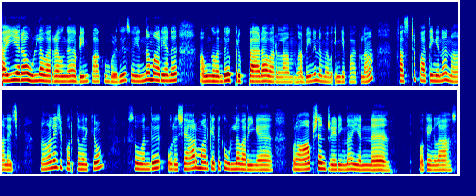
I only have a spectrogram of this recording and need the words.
பையராக உள்ளே வர்றவங்க அப்படின்னு பார்க்கும் பொழுது ஸோ என்ன மாதிரியான அவங்க வந்து ப்ரிப்பேர்டாக வரலாம் அப்படின்னு நம்ம இங்கே பார்க்கலாம். ஃபஸ்ட்டு பார்த்தீங்கன்னா நாலேஜ் நாலேஜ் பொறுத்த வரைக்கும் ஸோ வந்து ஒரு ஷேர் மார்க்கெட்டுக்கு உள்ளே வரீங்க ஒரு ஆப்ஷன் ட்ரேடிங்னா என்ன? ஓகேங்களா ஸோ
